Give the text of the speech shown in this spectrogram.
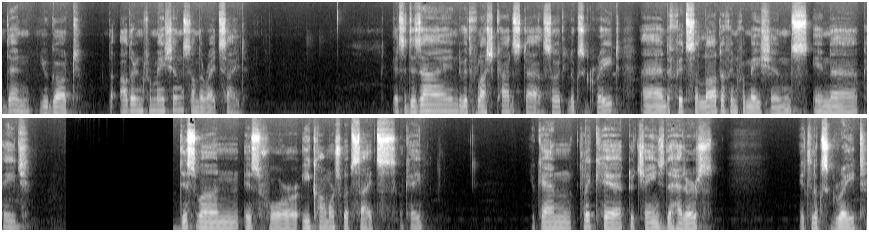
then you got the other informations on the right side. It's designed with flashcard style so it looks great and fits a lot of informations in a page. This one is for e-commerce websites, okay? You can click here to change the headers. It looks great.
